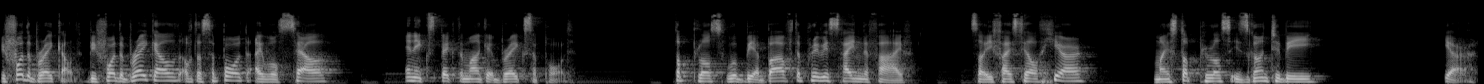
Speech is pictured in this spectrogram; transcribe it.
before the breakout. Before the breakout of the support, I will sell and expect the market break support. Stop loss will be above the previous high in the 5. So if I sell here, my stop loss is going to be here,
